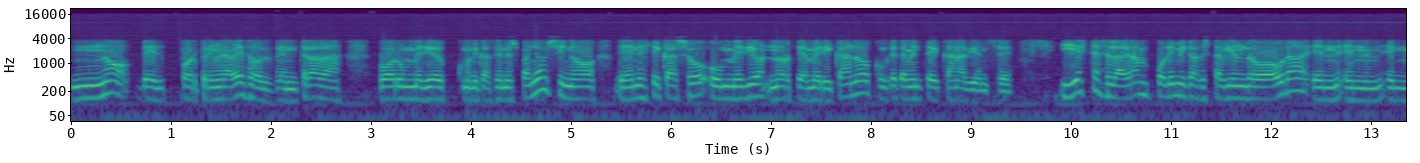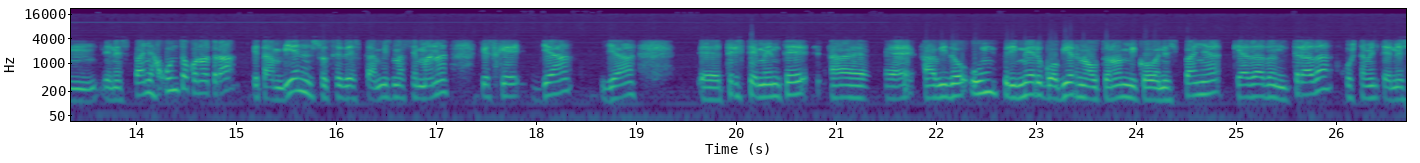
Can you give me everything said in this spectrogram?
no de, por primera vez o de entrada por un medio de comunicación español, sino en este caso un medio norteamericano, concretamente canadiense. Y esta es la gran polémica que está habiendo ahora en, en, en, España, junto con otra que también sucede esta misma semana, que es que ya ya eh, tristemente ha, eh, ha, habido un primer gobierno autonómico en España que ha dado entrada justamente en,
